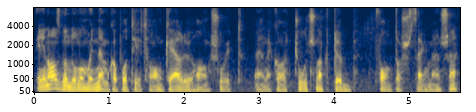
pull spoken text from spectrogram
én azt gondolom, hogy nem kapott itthon kellő hangsúlyt ennek a csúcsnak több fontos szegmense.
